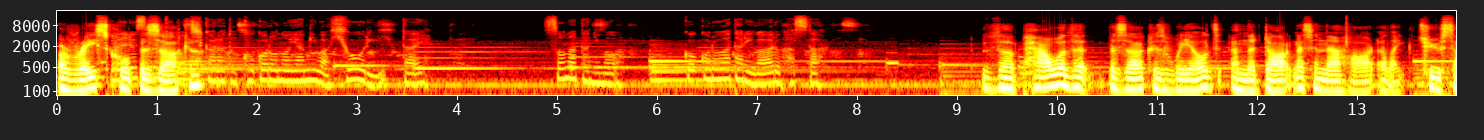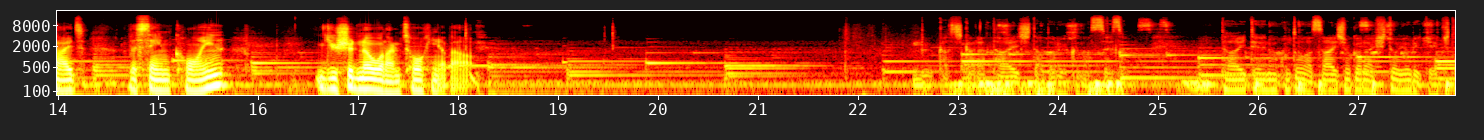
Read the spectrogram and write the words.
a race called Berserker. The power that berserkers wield and the darkness in their heart are like two sides of the same coin. You should know what I'm talking about. 最初から人よりできた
